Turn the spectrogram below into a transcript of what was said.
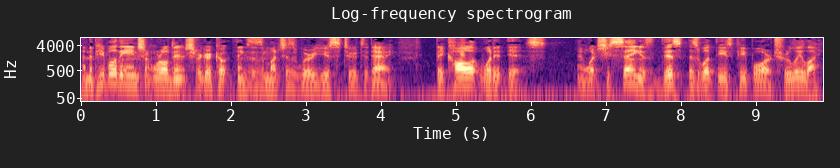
And the people of the ancient world didn't sugarcoat things as much as we're used to today. They call it what it is. And what she's saying is this is what these people are truly like.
